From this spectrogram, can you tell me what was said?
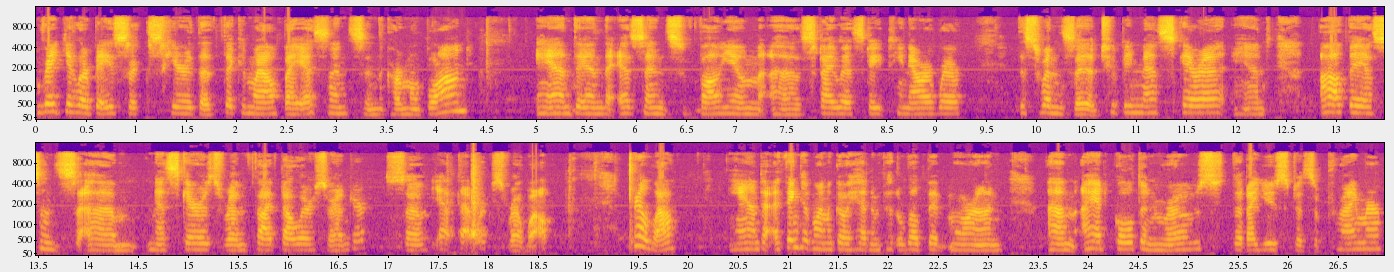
regular basics here, the Thick and Wild by Essence and the Caramel Blonde and then the Essence Volume uh, Stylist 18 Hour Wear. This one's a tubing mascara, and all the Essence um, mascaras run $5 or under. So, yeah, that works real well. Real well. And I think I want to go ahead and put a little bit more on. Um, I had Golden Rose that I used as a primer.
